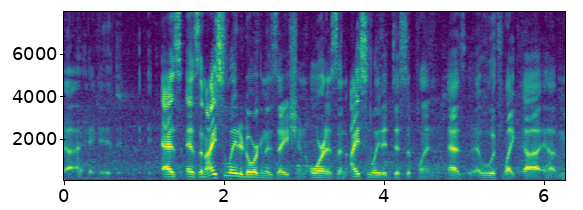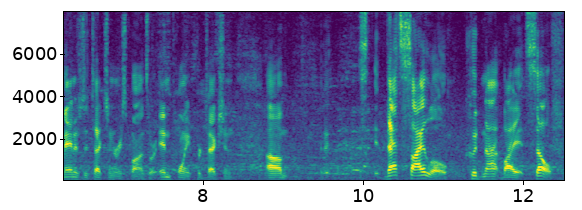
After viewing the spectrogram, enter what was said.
uh, as, as an isolated organization or as an isolated discipline, as with like uh, managed detection and response or endpoint protection, um, that silo could not by itself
